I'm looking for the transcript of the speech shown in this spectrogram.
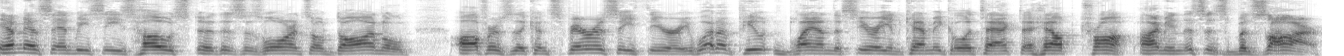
MSNBC's host, uh, this is Lawrence O'Donnell, offers the conspiracy theory. What if Putin planned the Syrian chemical attack to help Trump? I mean, this is bizarre.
